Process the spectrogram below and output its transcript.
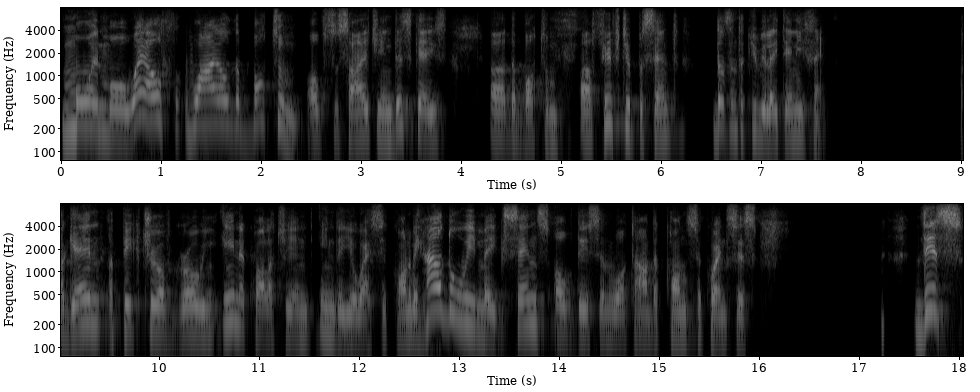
more and more wealth, while the bottom of society, in this case, the bottom 50% uh, doesn't accumulate anything. Again, a picture of growing inequality in, in the US economy. How do we make sense of this and what are the consequences? This,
